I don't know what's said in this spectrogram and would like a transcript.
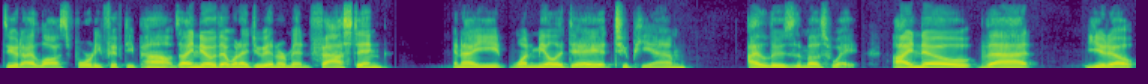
dude i lost 40 50 pounds i know that when i do intermittent fasting and i eat one meal a day at 2 p.m i lose the most weight i know that you know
